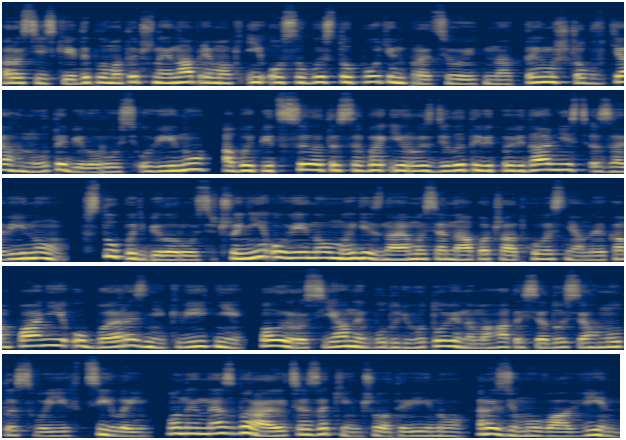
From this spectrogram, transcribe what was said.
Російський дипломатичний напрямок і особисто Путін працюють над тим, щоб втягнути Білорусь у війну, аби підсилити себе і розділити відповідальність за війну. Вступить Білорусь чи ні у війну? Ми дізнаємося на початку весняної кампанії у березні-квітні, коли росіяни будуть готові намагатися досягнути своїх цілей. Вони не збираються закінчувати війну. Резюмував він.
